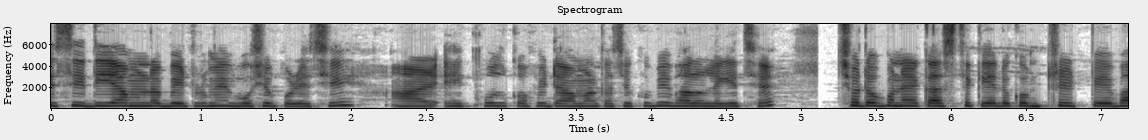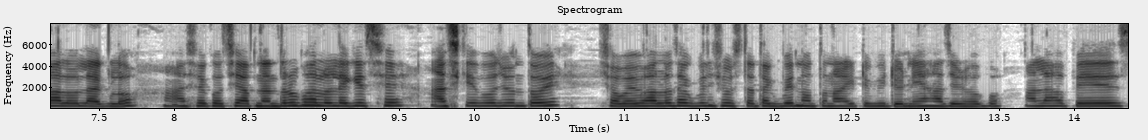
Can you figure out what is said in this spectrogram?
এসি দিয়ে আমরা বেডরুমে বসে পড়েছি আর এই কোল্ড কফিটা আমার কাছে খুবই ভালো লেগেছে। ছোট বোনের কাছ থেকে এরকম ট্রিট পেয়ে ভালো লাগল। আশা করছি আপনাদেরও ভালো লেগেছে। আজকে পর্যন্তই। সবাই ভালো থাকবেন, সুস্থ থাকবেন। নতুন আরেকটি ভিডিও নিয়ে হাজির হব। আল্লাহ হাফেজ।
